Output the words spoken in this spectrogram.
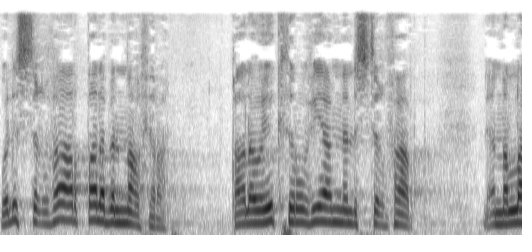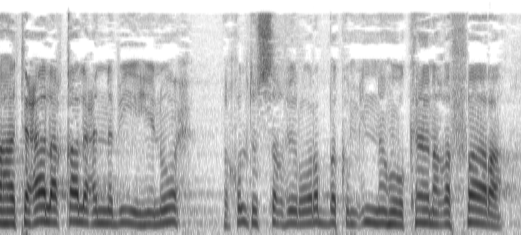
والاستغفار طلب المغفرة. قال ويكثر فيها من الاستغفار. لأن الله تعالى قال عن نبيه نوح فقلت استغفروا ربكم إنه كان غفارا.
